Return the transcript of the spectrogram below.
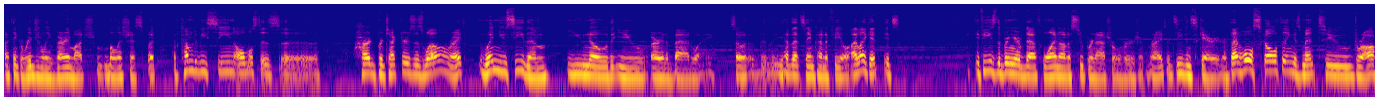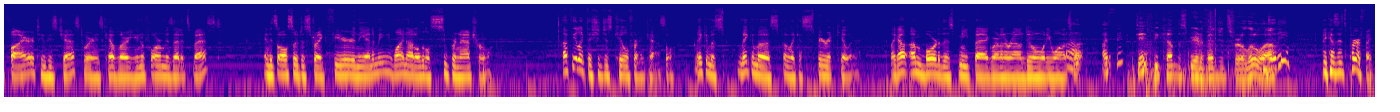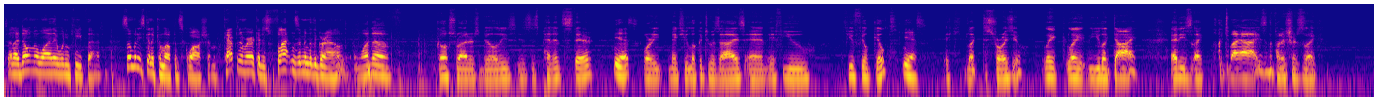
I think, originally very much malicious, but have come to be seen almost as uh, hard protectors as well. Right? When you see them, you know that you are in a bad way. So you have that same kind of feel. I like it. It's if he's the bringer of death, why not a supernatural version, right? It's even scarier. That whole skull thing is meant to draw fire to his chest, where his Kevlar uniform is at its best, and it's also to strike fear in the enemy. Why not a little supernatural? I feel like they should just kill Frank Castle. Make him a make him a, a- like a spirit killer. Like I, I'm bored of this meatbag running around doing what he wants. Uh, I think did become the spirit of vengeance for a little while. Did he? Because it's perfect, and I don't know why they wouldn't keep that. Somebody's going to come up and squash him. Captain America just flattens him into the ground. One of Ghost Rider's abilities is his penance stare, Yes, where he makes you look into his eyes, and if you if you feel guilt, yes. it like destroys you. Like like you like die, and he's like, look into my eyes, and the Punisher's like,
